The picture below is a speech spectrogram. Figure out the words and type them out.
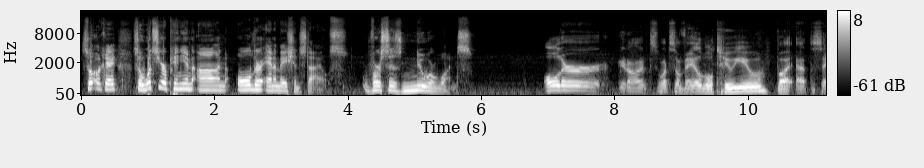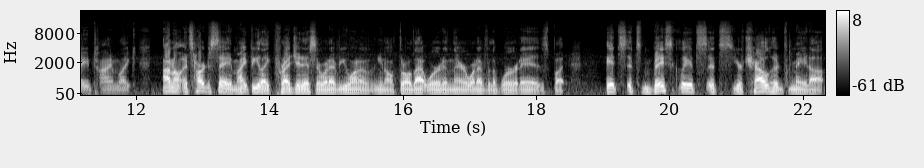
So okay, so what's your opinion on older animation styles versus newer ones? Older, you know, it's what's available to you, but at the same time, like I don't know, it's hard to say. It might be like prejudice or whatever you want to, you know, throw that word in there, whatever the word is. But it's it's basically it's it's your childhood's made up.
